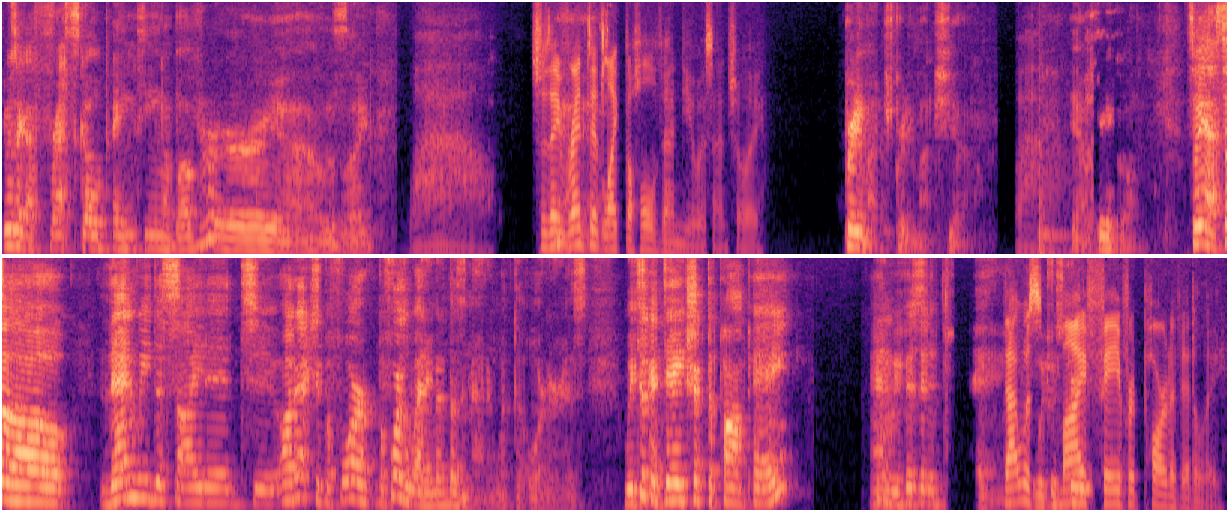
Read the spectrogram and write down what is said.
it was like a fresco painting above her. Yeah, it was like Wow. So they Yeah, yeah. rented like the whole venue essentially. pretty much, pretty much. Yeah. Wow. Yeah, pretty cool. So yeah, so then we decided to. Oh, actually, before before the wedding, but it doesn't matter what the order is. We took a day trip to Pompeii, and Hmm. we visited Pompeii. That was, which my pretty- favorite part of Italy.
